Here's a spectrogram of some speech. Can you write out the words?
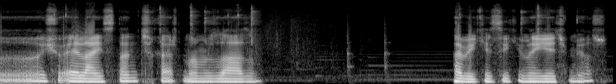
ıı, şu Alliance'dan çıkartmamız lazım. Tabii ki sikime geçmiyoruz.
